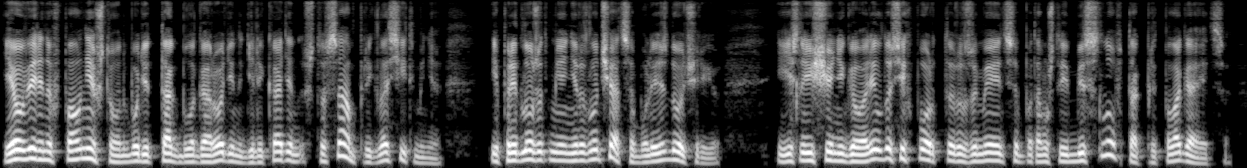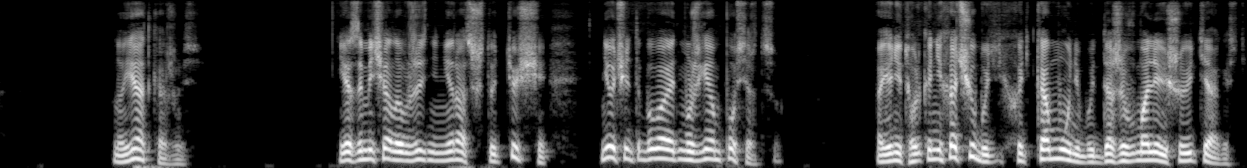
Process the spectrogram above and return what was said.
Я уверена вполне, что он будет так благороден и деликатен, что сам пригласит меня и предложит мне не разлучаться более с дочерью. И если еще не говорил до сих пор, то, разумеется, потому что и без слов так предполагается. Но я откажусь. Я замечала в жизни не раз, что тещи не очень-то бывает мужьям по сердцу. А я не только не хочу быть хоть кому-нибудь даже в малейшую тягость,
